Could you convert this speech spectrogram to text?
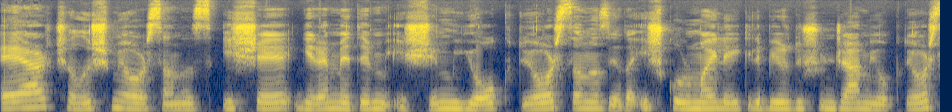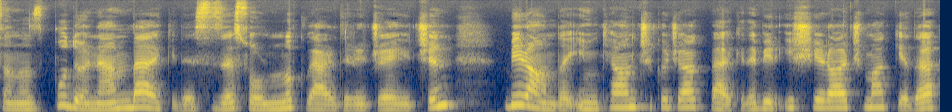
Eğer çalışmıyorsanız, işe giremedim, işim yok diyorsanız ya da iş kurma ile ilgili bir düşüncem yok diyorsanız bu dönem belki de size sorumluluk verdireceği için bir anda imkan çıkacak. Belki de bir iş yeri açmak ya da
